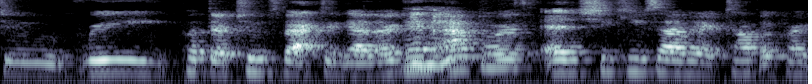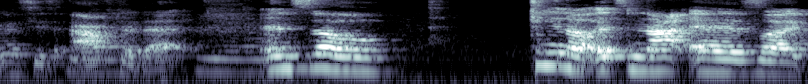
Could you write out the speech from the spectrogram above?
to re put their tubes back together again Mhm. afterwards, and she keeps having ectopic pregnancies after that. Yeah. And so, you know, it's not as like,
